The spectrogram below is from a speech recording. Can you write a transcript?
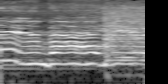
stand by you.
